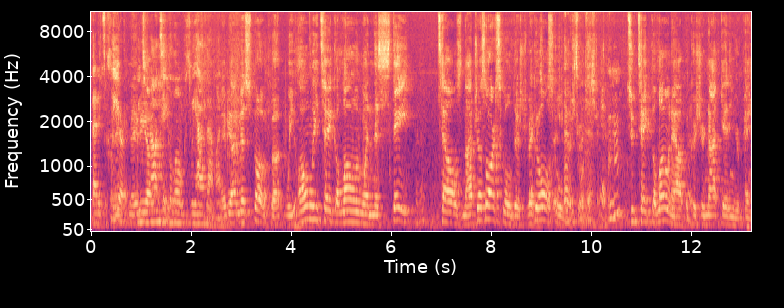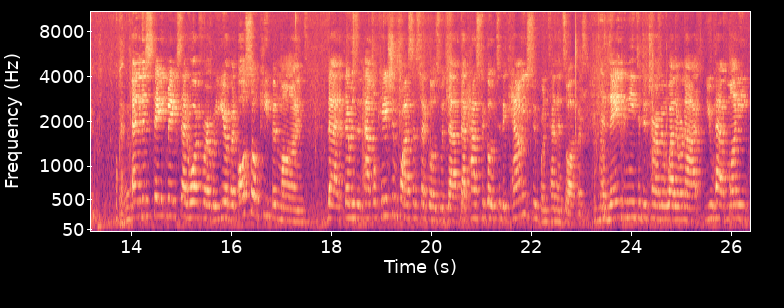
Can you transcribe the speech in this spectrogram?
that it's clear. We Maybe do I- not take a loan because we have that money. Maybe I misspoke, but we only take a loan when the state tells not just our school district, but all school Every school districts, district. To take the loan out because you're not getting your payment. And the state makes that offer every year, but also keep in mind that there is an application process that goes with that, that has to go to the county superintendent's office. And they need to determine whether or not you have money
